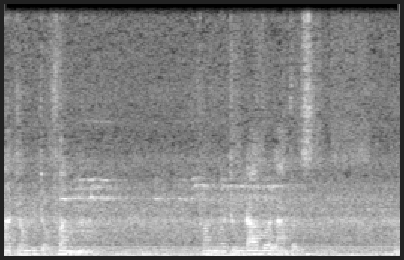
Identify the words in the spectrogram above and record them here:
Ở à, trong cái chỗ phần phần mà chúng ta vừa làm vật ờ,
